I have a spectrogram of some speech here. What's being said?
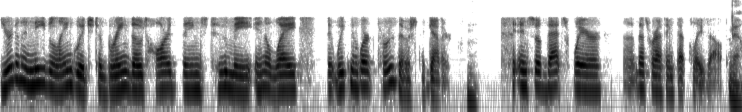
you're going to need language to bring those hard things to me in a way that we can work through those together. Hmm. And so that's where uh, that's where I think that plays out. Yeah.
